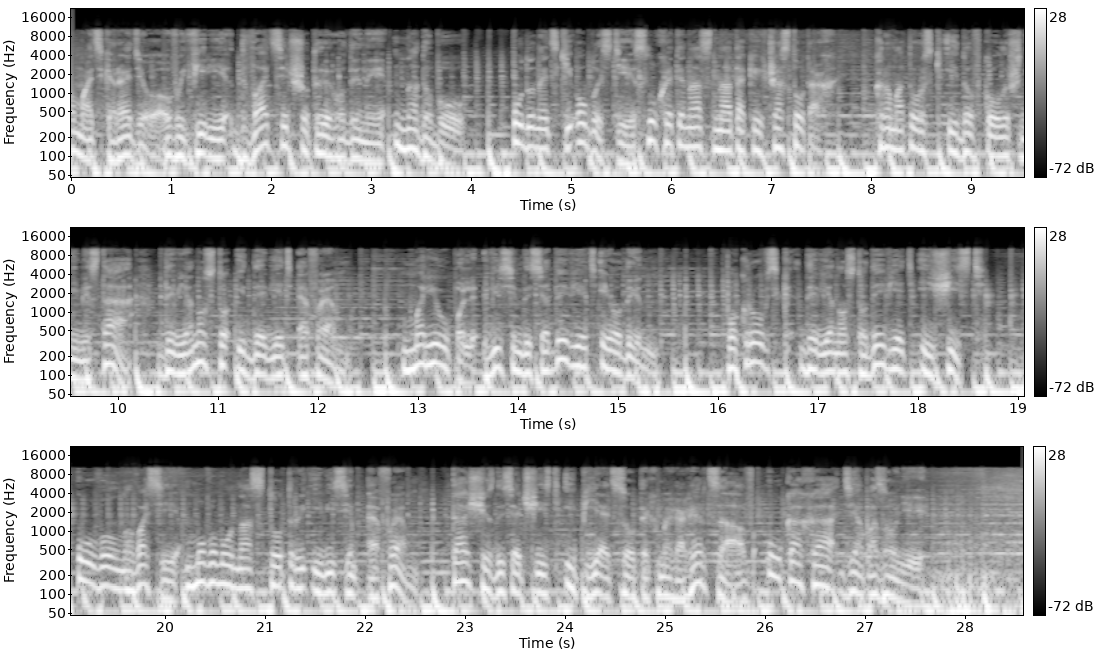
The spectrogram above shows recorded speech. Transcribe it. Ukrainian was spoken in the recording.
Громадське радіо в ефірі 24 години на добу. У Донецькій області слухайте нас на таких частотах: Краматорськ і довколишні міста 90,9 FM, Маріуполь 89,1, Покровськ 99,6. У Волновасі мовимо на 103,8 FM та 66,5 МГц в УКХ діапазоні.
